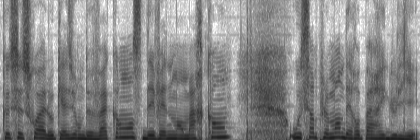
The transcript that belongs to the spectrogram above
que ce soit à l'occasion de vacances, d'événements marquants ou simplement des repas réguliers.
